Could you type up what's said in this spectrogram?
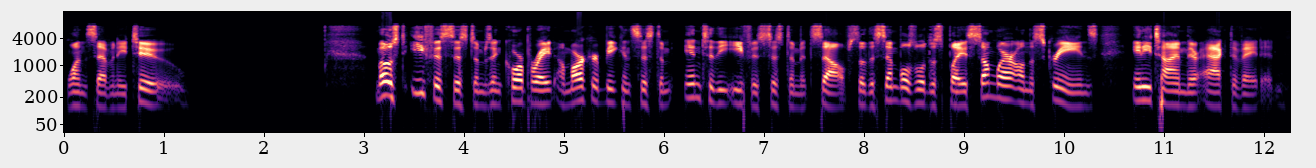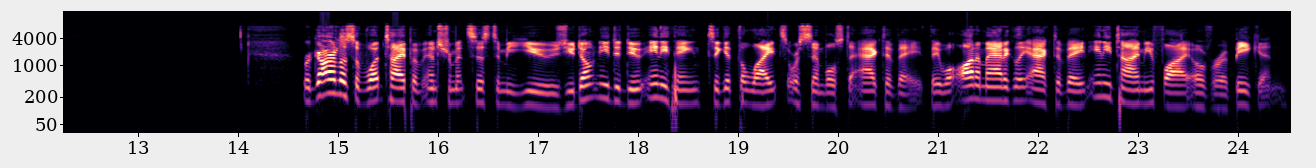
172. Most EFIS systems incorporate a marker beacon system into the EFIS system itself, so the symbols will display somewhere on the screens anytime they're activated. Regardless of what type of instrument system you use, you don't need to do anything to get the lights or symbols to activate. They will automatically activate anytime you fly over a beacon.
